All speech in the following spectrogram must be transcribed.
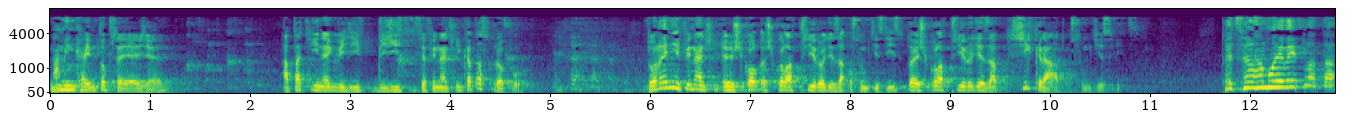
maminka jim to přeje, že? A tatínek vidí blížící se finanční katastrofu. To není finanční, eh, škol, škola v přírodě za 8 tisíc, to je škola v přírodě za třikrát 8 tisíc. To je celá moje vyplata.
